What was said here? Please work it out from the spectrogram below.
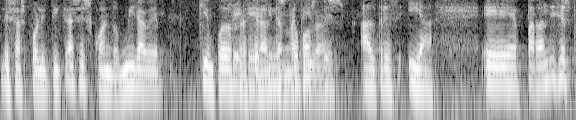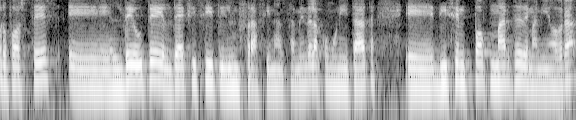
de esas políticas es cuando mira a ver quién puede ofrecer que, que, alternativas. propostes altres hi ha. Eh, parlant d'aquestes propostes, eh, el deute, el dèficit i l'infrafinançament de la comunitat eh, deixen poc marge de maniobra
